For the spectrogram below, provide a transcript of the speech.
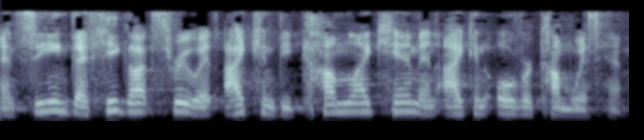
and seeing that he got through it, I can become like him and I can overcome with him.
